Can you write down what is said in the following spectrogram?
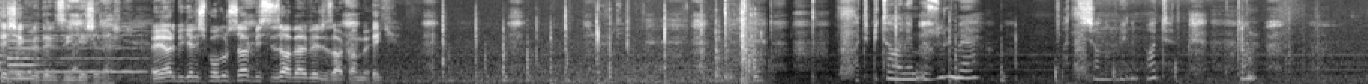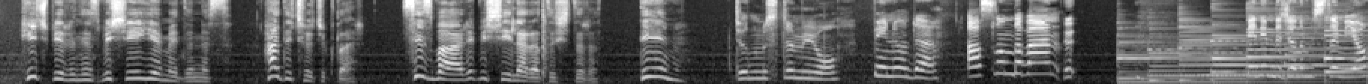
Teşekkür ederiz, iyi geceler. Eğer bir gelişme olursa biz size haber veririz Hakan Bey. Peki. Hadi bir tanem üzülme. Hadi canım benim hadi. Hiçbiriniz bir şey yemediniz. Hadi çocuklar. Siz bari bir şeyler atıştırın. Değil mi? Canım istemiyor. Beni de. Aslında ben... E- Benim de canım istemiyor.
